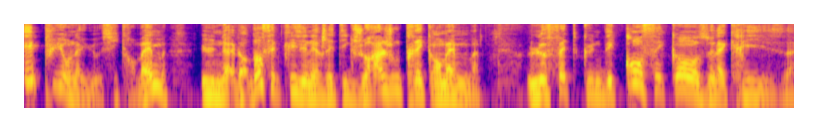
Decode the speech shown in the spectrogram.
et puis on a eu aussi quand même une... Alors, dans cette crise énergétique, je rajouterai quand même le fait qu'une des conséquences de la crise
